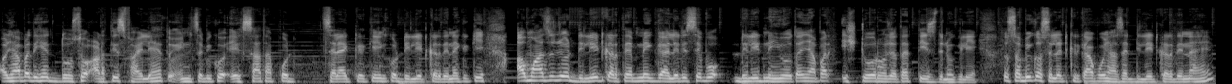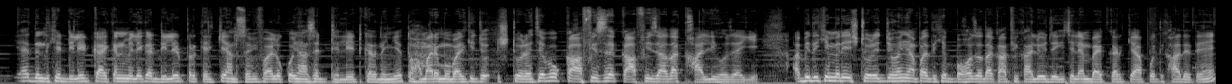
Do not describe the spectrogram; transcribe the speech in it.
और यहाँ पर देखिए, दो सौ अड़तीस फाइलें हैं तो इन सभी को एक साथ आपको सेलेक्ट करके इनको डिलीट कर देना क्योंकि अब वहाँ से जो डिलीट करते हैं अपनी गैलरी से वो डिलीट नहीं होता है यहाँ पर स्टोर हो जाता है तीस दिनों के लिए। तो सभी को सेलेक्ट करके आपको यहाँ से डिलीट कर देना है। यह दिन देखिए डिलीट का आइकन मिलेगा। डिलीट पर करके हम सभी फाइलों को यहाँ से डिलीट कर देंगे। तो हमारे मोबाइल की जो स्टोरेज है, वो काफ़ी से काफ़ी ज़्यादा खाली हो जाएगी। अभी देखिए, मेरी स्टोरेज जो है, यहाँ पर देखिए, बहुत ज़्यादा काफ़ी खाली हो जाएगी। चलिए, हम बैक करके आपको दिखा देते हैं।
